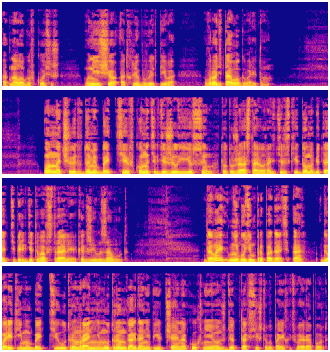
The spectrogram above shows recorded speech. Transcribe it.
От налогов косишь. Он еще отхлебывает пиво. «Вроде того», — говорит он. Он ночует в доме Бетти, в комнате, где жил ее сын. Тот уже оставил родительский дом, обитает теперь где-то в Австралии. Как же его зовут? «Давай не будем пропадать, а?» — говорит ему Бетти утром, ранним утром, когда они пьют чай на кухне, и он ждет такси, чтобы поехать в аэропорт.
